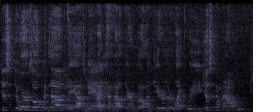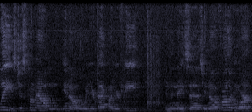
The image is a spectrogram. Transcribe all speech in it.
just doors opened up. They asked me yes. if I'd come out there and volunteer. They're like, will you just come out and please just come out and, you know, when you're back on your feet. And then they says, you know, furthermore,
